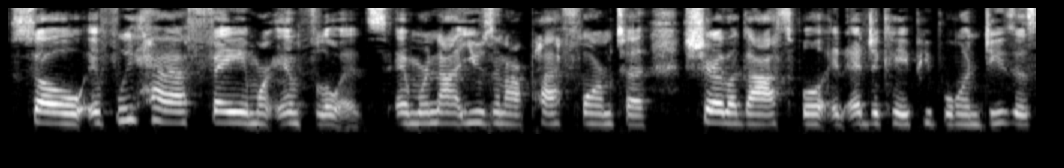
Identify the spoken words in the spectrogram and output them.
So if we have fame or influence and we're not using our platform to share the gospel and educate people on Jesus,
